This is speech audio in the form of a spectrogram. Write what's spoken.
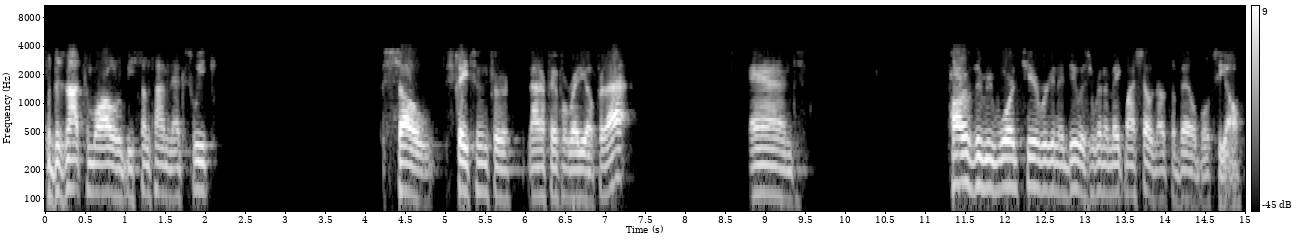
if it's not tomorrow, it'll be sometime next week. So stay tuned for Niner Faithful Radio for that. And part of the reward tier we're going to do is we're going to make my show notes available to y'all.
